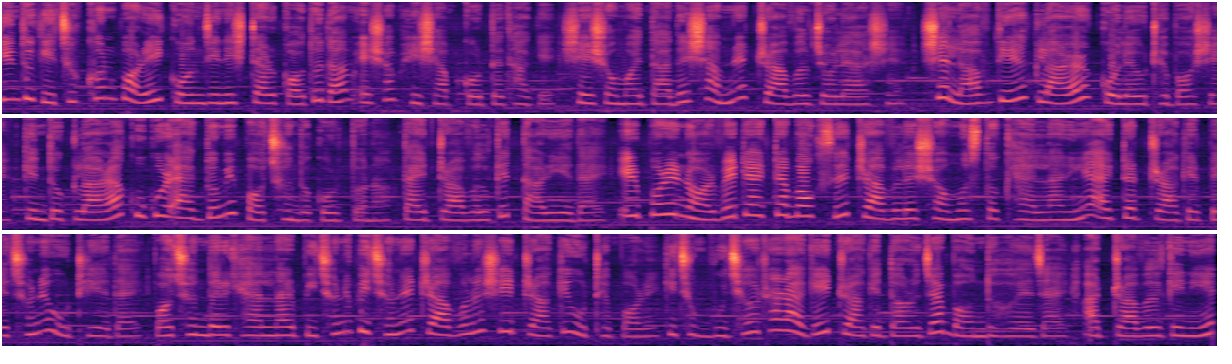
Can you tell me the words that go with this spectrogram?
কিন্তু কিছুক্ষণ পরেই কোন জিনিসটার কত দাম এসব হিসাব করতে থাকে। সেই সময় তাদের সামনে ট্রাভেল চলে আসে। সে লাভ দিয়ে ক্লারার কোলে উঠে বসে। কিন্তু ক্লারা কুকুর একদমই পছন্দ করত না, তাই ট্রাভেলকে তাড়িয়ে দেয়। এরপরে নরওয়েট একটা বক্সে ট্রাভেলের সমস্ত খেলনা নিয়ে একটা ট্রাকের পেছনে উঠিয়ে দেয়। পছন্দের খেলনার পিছনে পিছনে ট্রাভেলও সেই ট্রাকে উঠে পড়ে। কিছু বুঝে ওঠার আগেই ট্রাকের দরজা বন্ধ হয়ে যায় আর ট্রাভেলকে নিয়ে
